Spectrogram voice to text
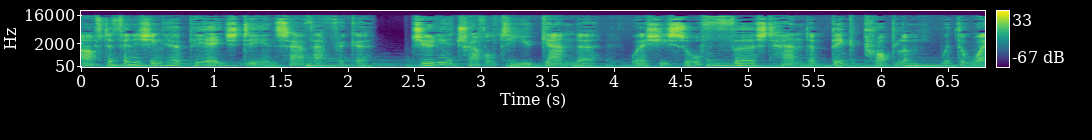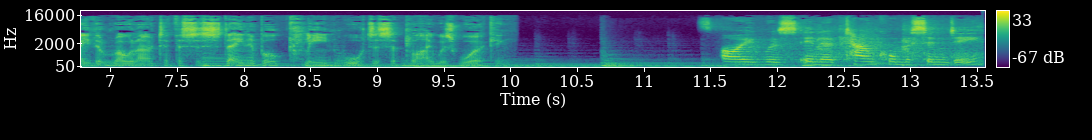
After finishing her PhD in South Africa, Julia travelled to Uganda, where she saw firsthand a big problem with the way the rollout of a sustainable, clean water supply was working. I was in a town called Masindi,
